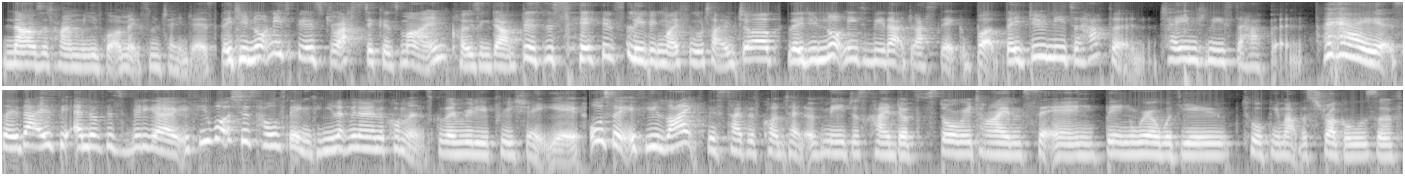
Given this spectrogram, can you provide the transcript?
now's the time when you've got to make some changes. They do not need to be as drastic as mine, closing down businesses, leaving my full time job. They do not need to be that drastic, but they do need to happen. Change needs to happen. Okay, so that is the end of this video. If you watch this whole thing, can you let me know in the comments? Because I really appreciate you. Also, if you like this type of content of me just kind of story time, sitting, being real with you, talking about the struggles of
